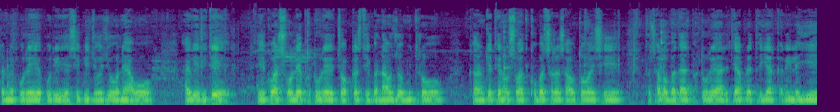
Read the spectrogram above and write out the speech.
તમે પૂરેપૂરી રેસીપી જોઈજો અને આવો. આવી રીતે એકવાર છોલે ભટુરે ચોક્કસથી બનાવજો મિત્રો, કારણ કે તેનો સ્વાદ ખૂબ જ સરસ આવતો હોય છે. તો ચાલો બધા જ ભટુરે આ રીતે આપણે તૈયાર કરી લઈએ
